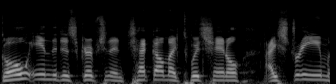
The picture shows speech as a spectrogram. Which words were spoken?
go in the description and check out my Twitch channel. I stream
